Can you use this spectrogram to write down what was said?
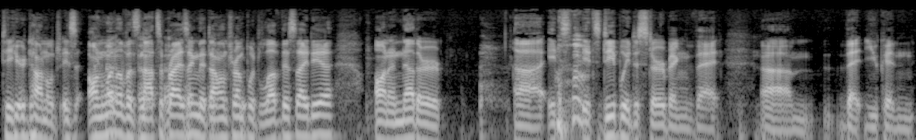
to hear Donald is on one level, it's not surprising that Donald Trump would love this idea. On another, uh, it's it's deeply disturbing that um, that you can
